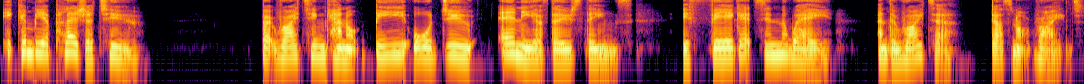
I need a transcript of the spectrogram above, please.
it can be a pleasure too. But writing cannot be or do any of those things if fear gets in the way and the writer does not write.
